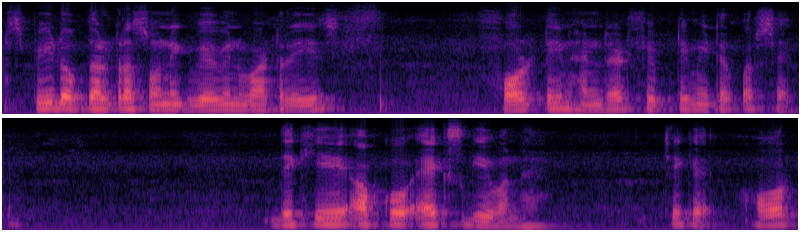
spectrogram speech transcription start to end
speed of the ultrasonic wave in water is 1450 metre per second देखिए, आपको एक्स गिवन है, ठीक है? और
